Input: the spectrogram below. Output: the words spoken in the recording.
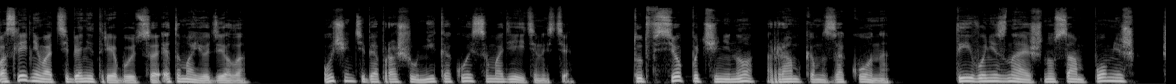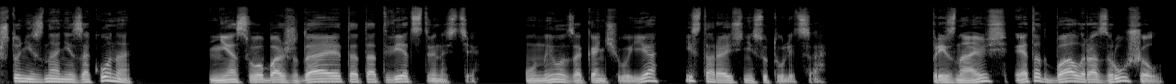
Последнего от тебя не требуется, это мое дело. Очень тебя прошу, никакой самодеятельности. Тут все подчинено рамкам закона. Ты его не знаешь, но сам помнишь, что незнание закона не освобождает от ответственности. Уныло заканчиваю я и стараюсь не сутулиться. Признаюсь, этот бал разрушил,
